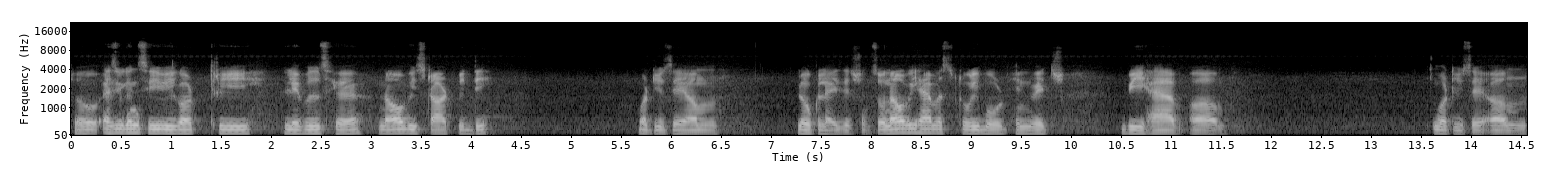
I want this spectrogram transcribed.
so as you can see we got three labels here. Now we start with the what you say um localization. So now we have a storyboard in which we have um, what you say um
